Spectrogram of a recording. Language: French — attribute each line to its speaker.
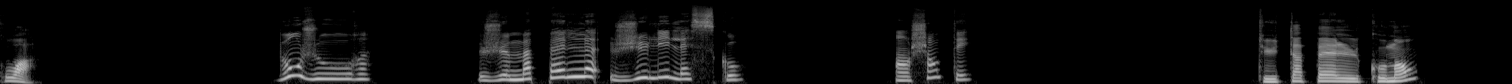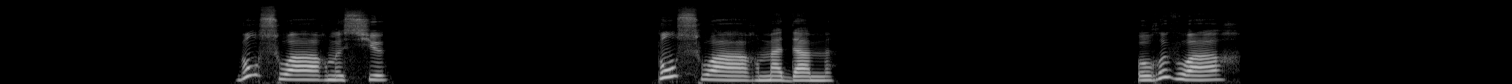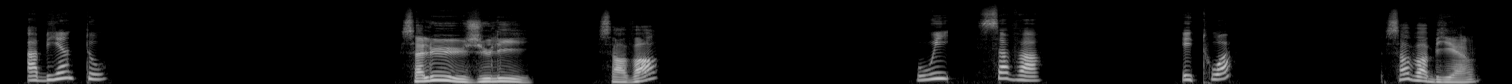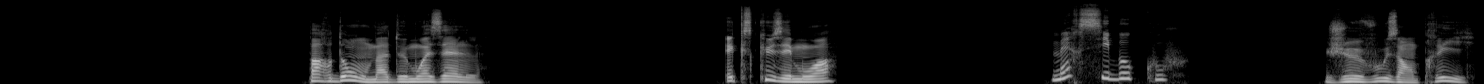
Speaker 1: 3.
Speaker 2: Bonjour. Je m'appelle Julie Lescaut. Enchantée.
Speaker 1: Tu t'appelles comment?
Speaker 2: Bonsoir, monsieur. Bonsoir, madame. Au revoir. À bientôt.
Speaker 1: Salut Julie. Ça va?
Speaker 2: Oui, ça va. Et toi?
Speaker 1: Ça va bien. Pardon, mademoiselle. Excusez-moi,
Speaker 2: Merci beaucoup.
Speaker 1: je vous en prie.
